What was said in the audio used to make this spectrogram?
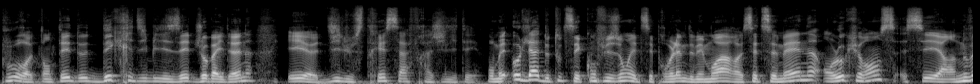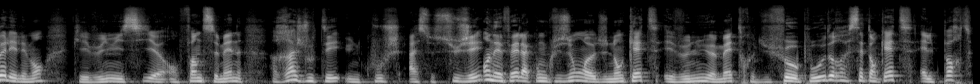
pour tenter de décrédibiliser Joe Biden et d'illustrer sa fragilité. Bon mais au-delà de toutes ces confusions et de ces problèmes de mémoire cette semaine, en l'occurrence c'est un nouvel élément qui est venu ici en fin de semaine rajouter une couche à ce sujet. En effet, la conclusion d'une enquête est venue mettre du feu aux poudres. Cette enquête, elle porte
